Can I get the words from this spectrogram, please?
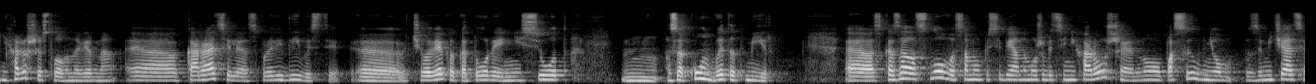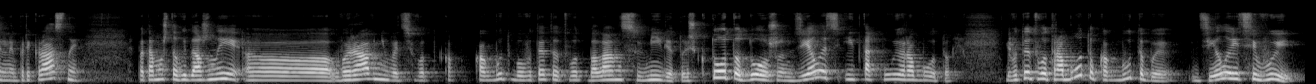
нехорошее слово, наверное, э, карателя справедливости, э, человека, который несет э, закон в этот мир. Э, сказала слово, само по себе оно может быть и нехорошее, но посыл в нем замечательный, прекрасный, потому что вы должны э, выравнивать вот как, как будто бы вот этот вот баланс в мире. То есть кто-то должен делать и такую работу. И вот эту вот работу как будто бы делаете вы.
